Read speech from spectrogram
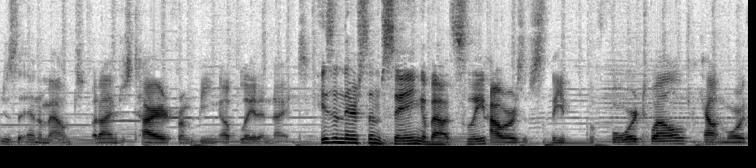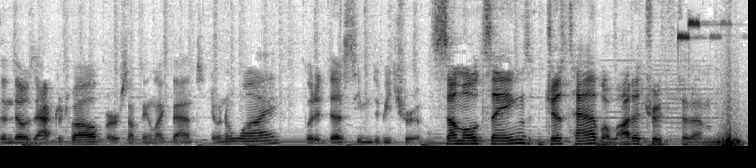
just an amount. But I'm just tired from being up late at night. Isn't there some saying about sleep? Hours of sleep before 12 count more than those after 12 or something like that. Don't know why, but it does seem to be true. Some old sayings just have a lot of truth to them.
